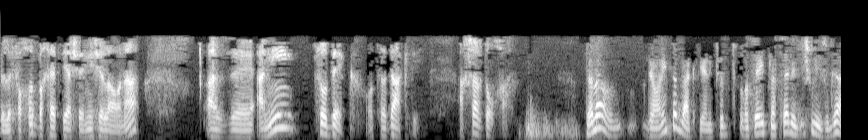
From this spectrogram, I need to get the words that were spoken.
לפחות בחצי השני של העונה. אז אני צודק, או צדקתי. עכשיו תורך. לא, לא, גם אני צדקתי, אני פשוט רוצה להתנצל אם מישהו נפגע.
